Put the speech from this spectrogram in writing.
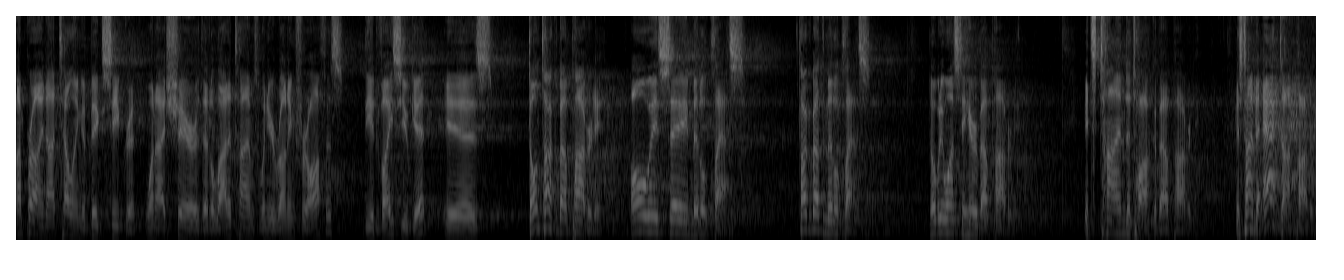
I'm probably not telling a big secret when I share that a lot of times when you're running for office, the advice you get is don't talk about poverty. Always say middle class. Talk about the middle class. Nobody wants to hear about poverty. It's time to talk about poverty. It's time to act on poverty.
